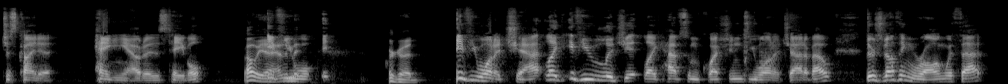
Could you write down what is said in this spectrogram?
just kind of hanging out at his table. Oh yeah, if you will, they're good. if you want to chat, like if you legit like have some questions you want to chat about, there's nothing wrong with that.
